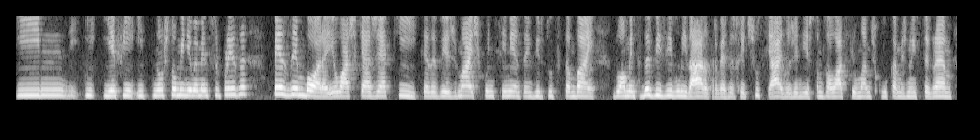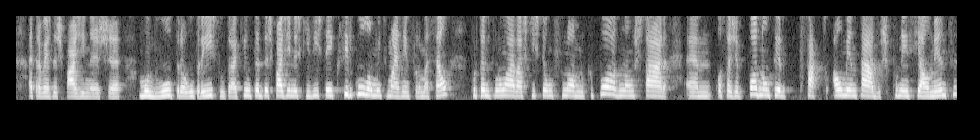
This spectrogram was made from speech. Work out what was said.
e, e, e enfim, e não estou minimamente surpresa, Pese embora eu acho que haja aqui cada vez mais conhecimento em virtude também do aumento da visibilidade através das redes sociais. Hoje em dia estamos ao lado, filmamos, colocamos no Instagram, através das páginas eh, Mundo Ultra, Ultra Isto, Ultra Aquilo, tantas páginas que existem e que circulam muito mais informação. Portanto, por um lado, acho que isto é um fenómeno que pode não estar, um, ou seja, pode não ter de facto aumentado exponencialmente,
